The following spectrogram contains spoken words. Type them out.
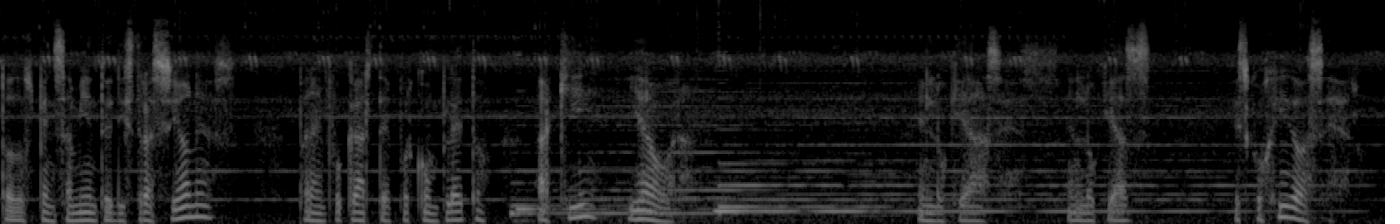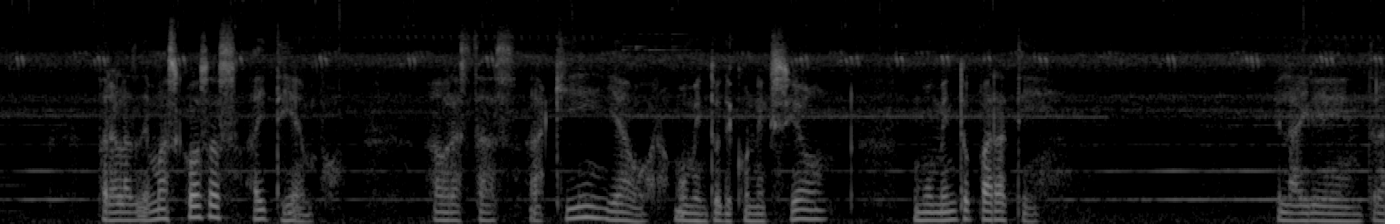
todos pensamientos y distracciones para enfocarte por completo aquí y ahora en lo que haces, en lo que has escogido hacer. Para las demás cosas hay tiempo. Ahora estás aquí y ahora. Momento de conexión, un momento para ti. El aire entra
